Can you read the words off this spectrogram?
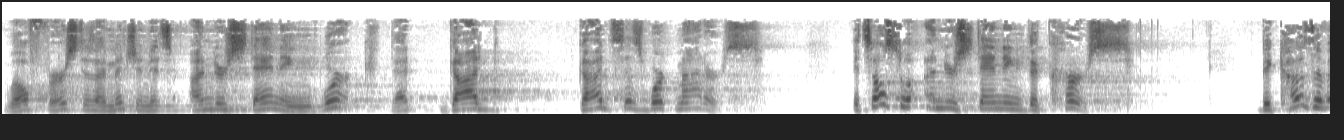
Well, first, as I mentioned, it's understanding work, that God, God says work matters. It's also understanding the curse. Because of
